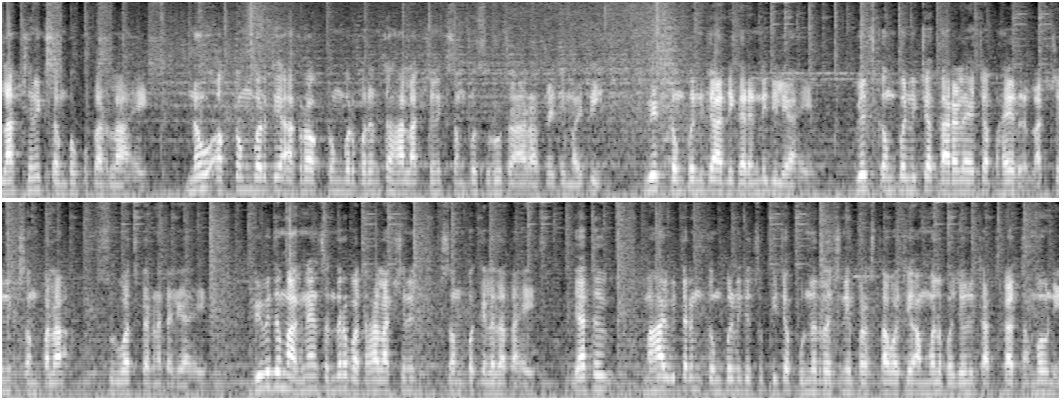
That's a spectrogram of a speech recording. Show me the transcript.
लाक्षणिक संप पुकारला आहे. नऊ ऑक्टोंबर ते अकरा ऑक्टोंबरपर्यंत हा लाक्षणिक संप सुरू राहणार असल्याची माहिती वीज कंपनीच्या अधिकाऱ्यांनी दिली आहे. वीज कंपनीच्या कार्यालयाच्या बाहेर लाक्षणिक संपाला सुरुवात करण्यात आली आहे. विविध मागण्यांसंदर्भात हा लाक्षणिक संप केला जात आहे. यात महावितरण कंपनीच्या चुकीच्या पुनर्रचने प्रस्तावाची अंमलबजावणी तात्काळ थांबवणे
